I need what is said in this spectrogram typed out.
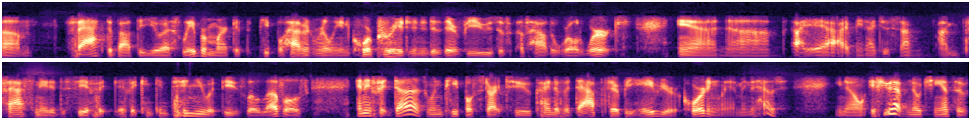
um, fact about the U.S. labor market that people haven't really incorporated into their views of, of how the world works. And um, I, yeah, I mean, I just I'm I'm fascinated to see if it if it can continue at these low levels, and if it does, when people start to kind of adapt their behavior accordingly. I mean, it has, you know, if you have no chance of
